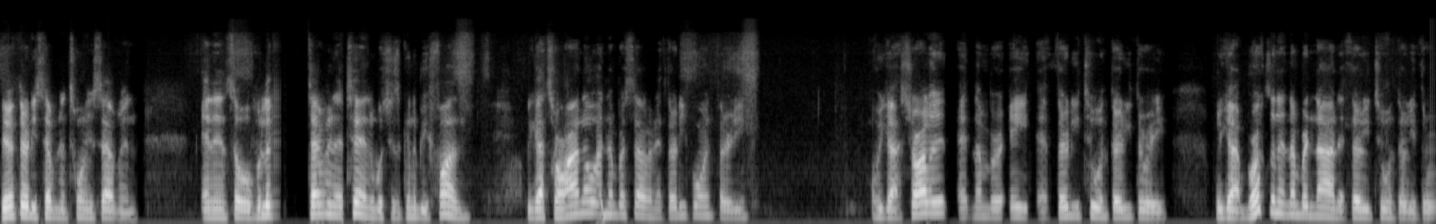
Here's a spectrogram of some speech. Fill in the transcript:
They're 37 and 27, and then so if we look seven and 10, which is going to be fun, we got Toronto at number seven at 34 and 30. We got Charlotte at number eight at 32 and 33. We got Brooklyn at number nine at 32 and 33.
